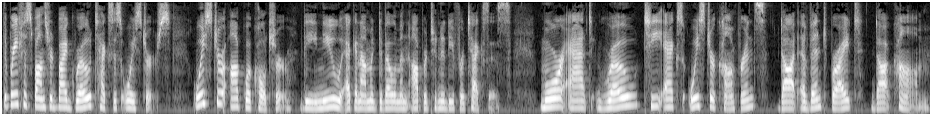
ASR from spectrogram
The brief is sponsored by Grow Texas Oysters. Oyster aquaculture, the new economic development opportunity for Texas. More at growtxoysterconference.eventbrite.com.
